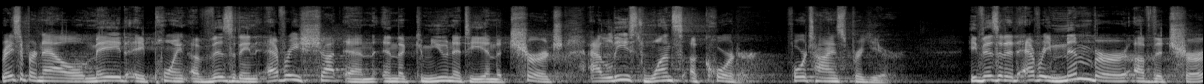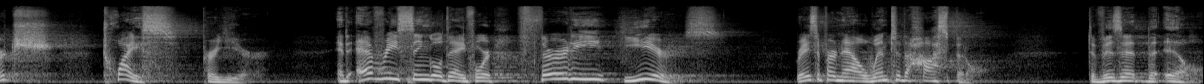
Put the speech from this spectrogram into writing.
Rasa Purnell made a point of visiting every shut in in the community, in the church, at least once a quarter, four times per year. He visited every member of the church twice per year. And every single day for 30 years, Rasa Purnell went to the hospital to visit the ill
